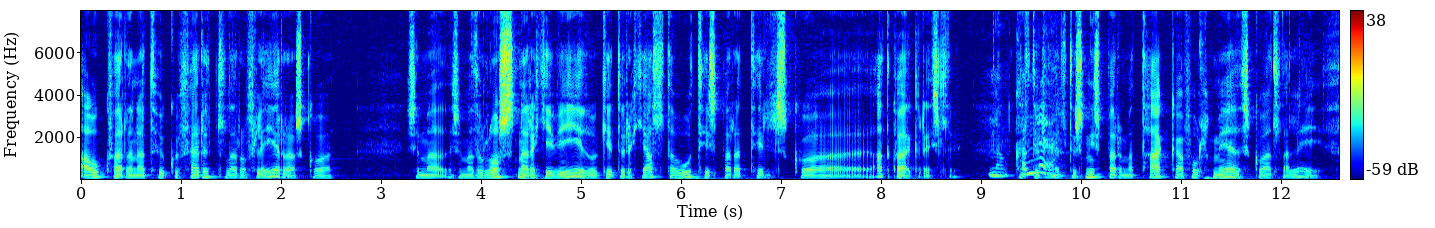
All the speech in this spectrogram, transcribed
ákvarðan að tökku ferðlar og fleira sko sem að, sem að þú losnar ekki við og getur ekki alltaf útýst bara til sko atkvæðagreislu heldur, nákvæmlega, heldur snýst bara um að taka fólk með sko alla leið.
